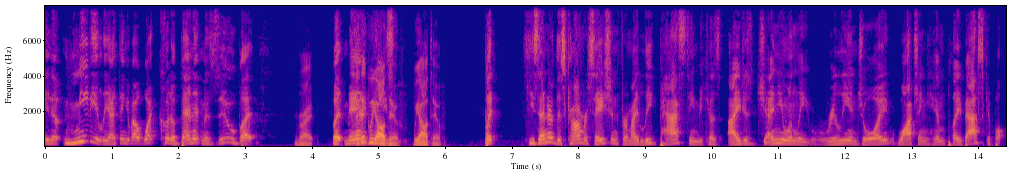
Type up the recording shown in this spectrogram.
and immediately I think about what could have been at Mizzou, but right. But man, I think we all do. We all do. He's entered this conversation for my league pass team because I just genuinely really enjoy watching him play basketball.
